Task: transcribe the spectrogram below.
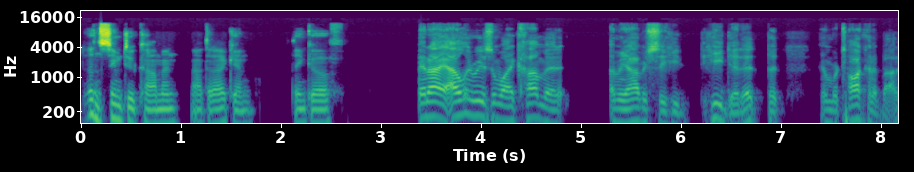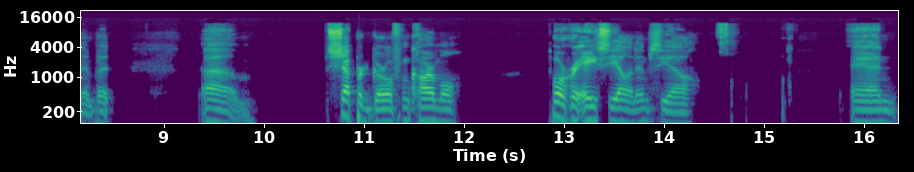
Doesn't seem too common. Not that I can think of. And I only reason why I comment, I mean, obviously he he did it, but and we're talking about him, but um, Shepherd girl from Carmel tore her ACL and MCL, and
